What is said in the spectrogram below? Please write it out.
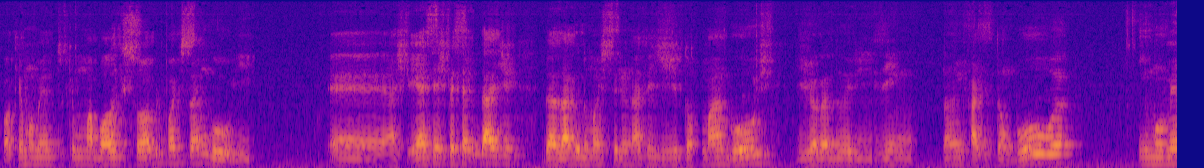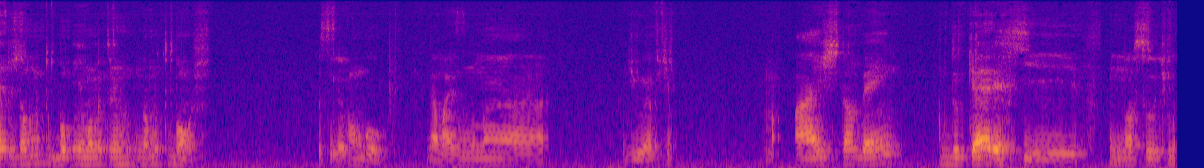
qualquer momento que uma bola que sobre pode sair um gol. E é, essa é a especialidade da zaga do Manchester United de tomar gols de jogadores em, não em fase tão boa, em momentos não muito, em momentos não muito bons. Você levar um gol. Ainda mais numa de UEFA Mas também do Kerer, que no nosso último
